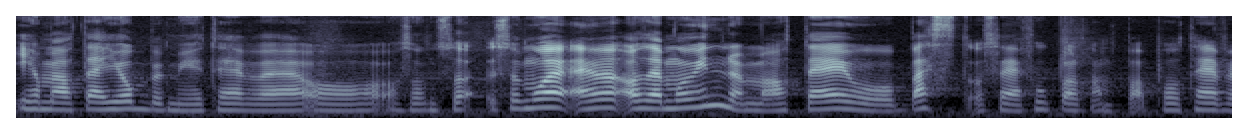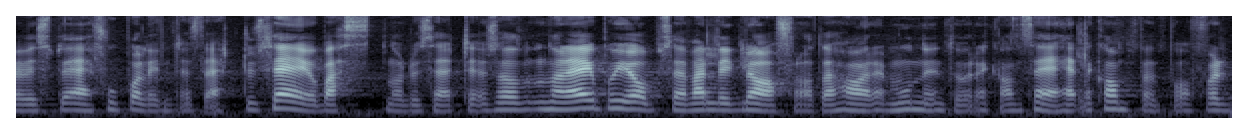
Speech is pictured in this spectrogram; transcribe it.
I og med at jeg jobber mye i TV, og, og sånn, så, så, må jeg, altså jeg må innrømme at det er jo best å se fotballkamper på TV hvis du er fotballinteressert. Du ser jo best når du ser til. Så når jeg er på jobb, så er jeg veldig glad for at jeg har en monitor jeg kan se hele kampen på. for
